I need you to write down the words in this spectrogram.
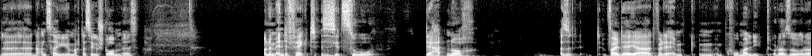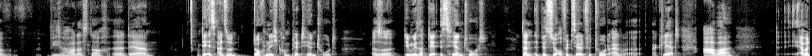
eine, eine Anzeige gemacht, dass er gestorben ist. Und im Endeffekt ist es jetzt so, der hat noch, also, weil der ja, weil der im, im, im Koma liegt oder so, oder wie war das noch? Äh, der, der ist also doch nicht komplett hirntot. Also, haben gesagt, der ist hirntot, dann bist du offiziell für tot er erklärt, aber aber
